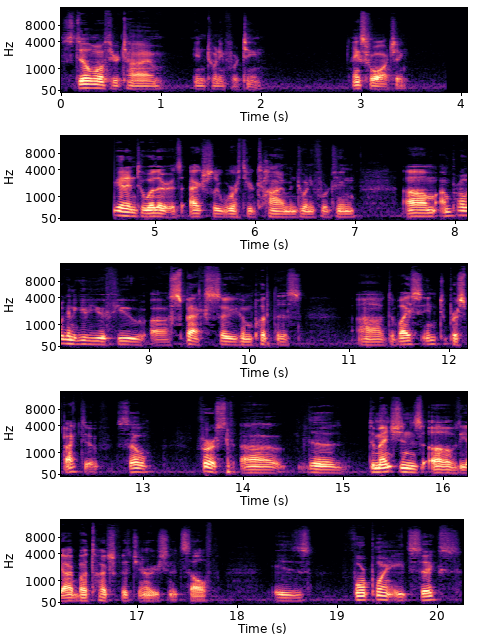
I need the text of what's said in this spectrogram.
still worth your time in 2014? Thanks for watching. Get into whether it's actually worth your time in 2014. Um, I'm probably going to give you a few uh, specs so you can put this uh, device into perspective. So, first, uh, the dimensions of the iPod Touch 5th generation itself is 4.86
